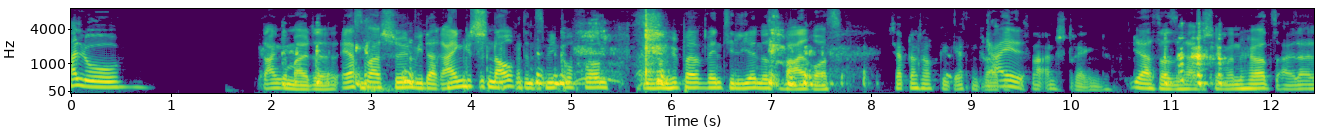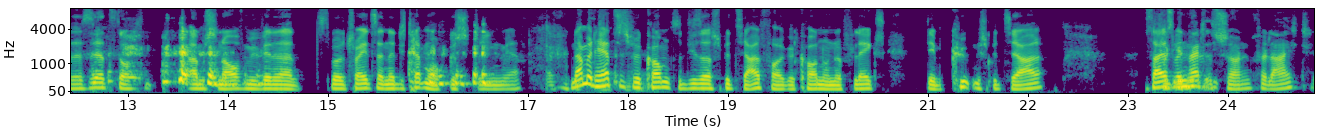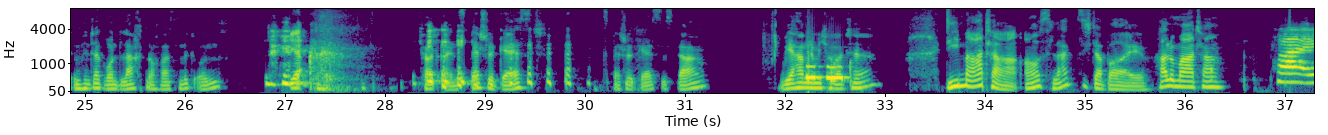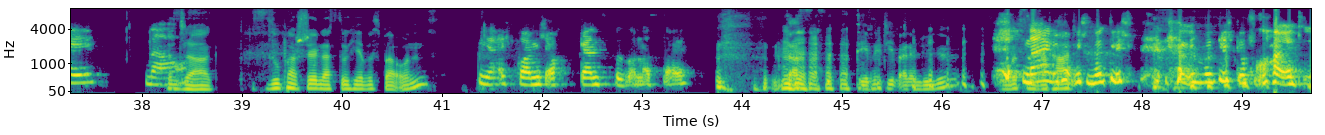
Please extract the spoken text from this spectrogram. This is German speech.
Hallo. Danke, Malte. Erstmal schön wieder reingeschnauft ins Mikrofon, wie so ein hyperventilierendes Walross. Ich habe doch noch gegessen gerade. Geil. Das war anstrengend. Ja, es war sehr anstrengend. Man hört's, Alter. Das ist jetzt doch am Schnaufen, wie wenn der World Trade Center die Treppen hochgestiegen wäre. Damit herzlich willkommen zu dieser Spezialfolge Corn und the Flakes, dem Küken-Spezial. Das heißt, ihr wenn hört du, es schon, vielleicht im Hintergrund lacht noch was mit uns. ja, Ich heute einen Special Guest. Ein Special Guest ist da. Wir haben nämlich heute die Martha aus Leipzig dabei. Hallo Martha. Hi. Na, guten Tag. Super schön, dass du hier bist bei uns. ja, ich freue mich auch ganz besonders doll. Das ist definitiv eine Lüge. Nein, ich habe mich wirklich, ich habe mich wirklich gefreut.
